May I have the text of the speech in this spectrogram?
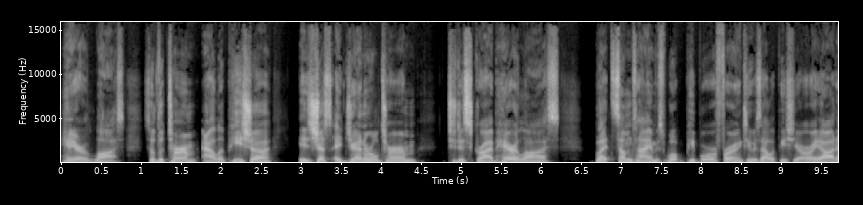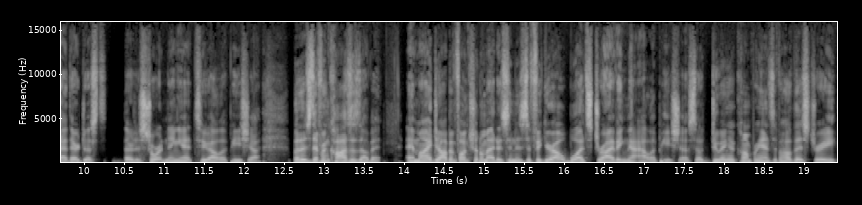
hair loss. So the term alopecia is just a general term to describe hair loss but sometimes what people are referring to as alopecia areata they're just they're just shortening it to alopecia. But there's different causes of it. And my job in functional medicine is to figure out what's driving the alopecia. So doing a comprehensive health history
